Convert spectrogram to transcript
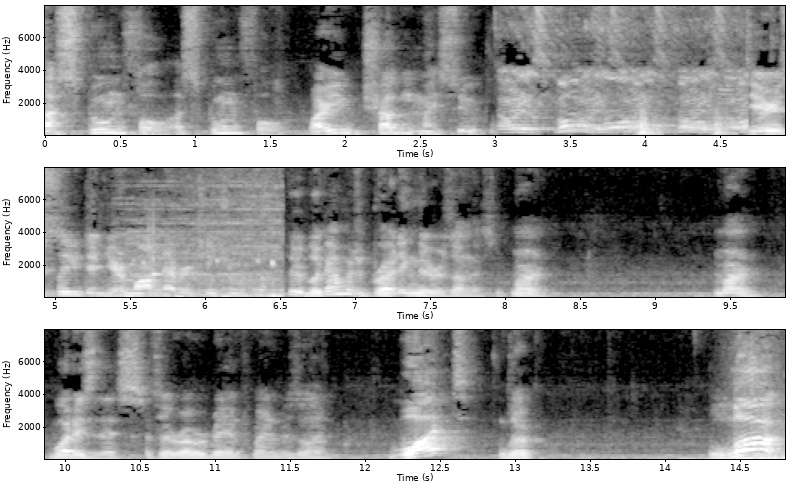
A spoonful, a spoonful. Why are you chugging my soup? Seriously, did your mom never teach you? Dude, look how much breading there is on this. Martin. Martin. What is this? That's a rubber band for my Invisalign. What? Look. Look!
